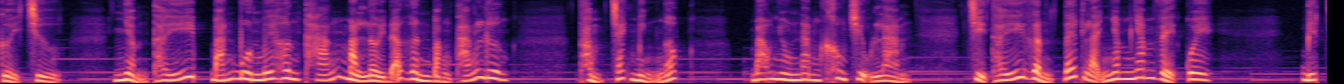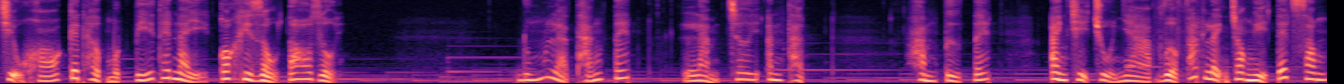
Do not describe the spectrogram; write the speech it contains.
cười trừ. Nhẩm thấy bán buôn mới hơn tháng mà lời đã gần bằng tháng lương. Thầm trách mình ngốc. Bao nhiêu năm không chịu làm, chỉ thấy gần tết lại nhăm nhăm về quê. Biết chịu khó kết hợp một tí thế này có khi giàu to rồi. Đúng là tháng tết, làm chơi ăn thật. Hầm từ tết, anh chị chủ nhà vừa phát lệnh cho nghỉ tết xong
